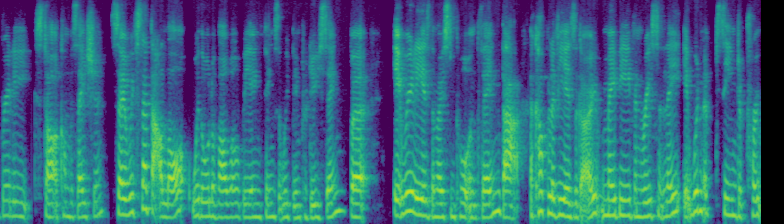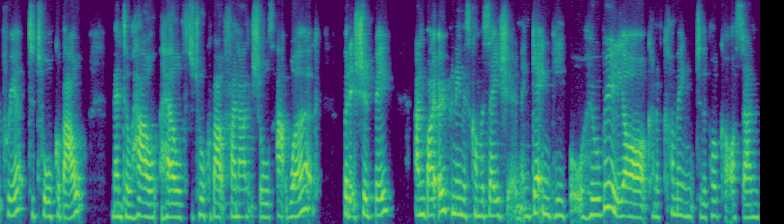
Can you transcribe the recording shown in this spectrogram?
really start a conversation. So we've said that a lot with all of our well-being things that we've been producing but it really is the most important thing that a couple of years ago, maybe even recently, it wouldn't have seemed appropriate to talk about mental health, to talk about financials at work, but it should be. And by opening this conversation and getting people who really are kind of coming to the podcast and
